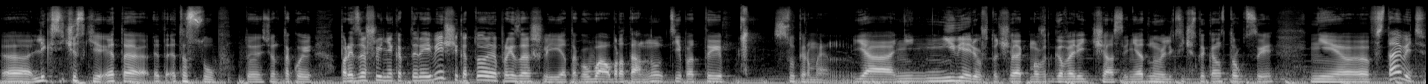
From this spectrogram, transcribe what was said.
э, лексически это, это, это суп. То есть он такой, произошли некоторые вещи, которые произошли. Я такой, вау, братан, ну типа ты Супермен. Я не, не верю, что человек может говорить час и ни одной электрической конструкции не э, вставить,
